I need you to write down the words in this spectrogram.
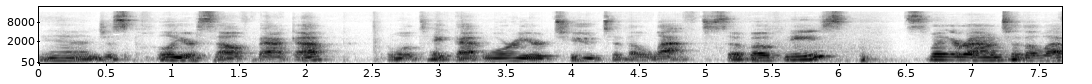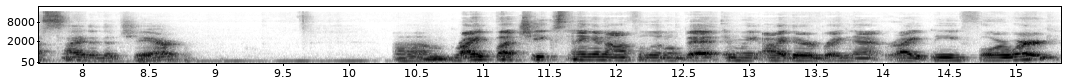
And just pull yourself back up. We'll take that warrior two to the left. So both knees swing around to the left side of the chair. Um, right butt cheeks hanging off a little bit, and we either bring that right knee forward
